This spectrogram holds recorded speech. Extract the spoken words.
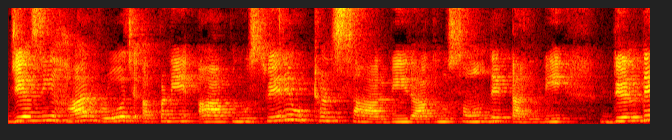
ਜੇ ਅਸੀਂ ਹਰ ਰੋਜ਼ ਆਪਣੇ ਆਪ ਨੂੰ ਸਵੇਰੇ ਉੱਠਣ ਸਾਰ ਵੀ, ਰਾਤ ਨੂੰ ਸੌਣ ਦੇ ਟਾਈਮ ਵੀ ਦਿਨ ਦੇ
